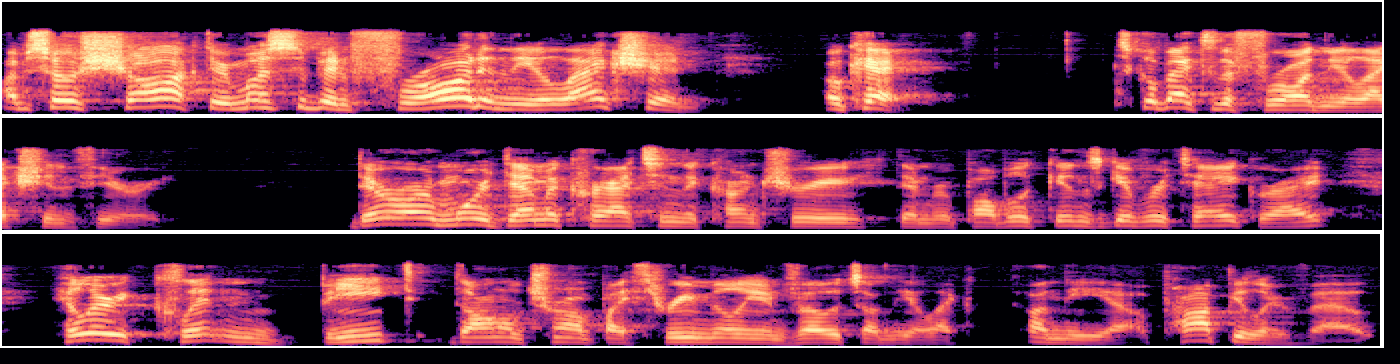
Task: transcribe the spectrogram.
I'm so shocked. There must have been fraud in the election. Okay, let's go back to the fraud in the election theory there are more Democrats in the country than Republicans, give or take, right? Hillary Clinton beat Donald Trump by 3 million votes on the, elect, on the uh, popular vote.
